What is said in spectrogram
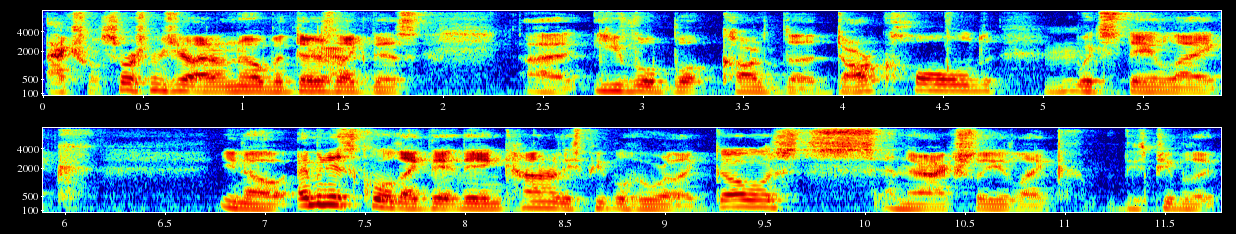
actual source material. I don't know, but there's Yeah. like this uh, evil book called the Darkhold, Mm. which they like you know, I mean, it's cool. Like they, they encounter these people who are like ghosts, and they're actually like these people that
